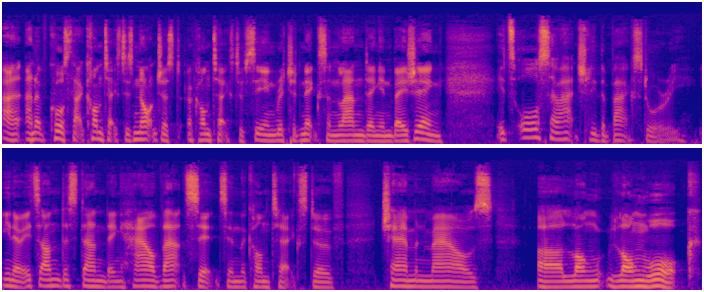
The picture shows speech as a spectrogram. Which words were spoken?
And, and, of course, that context is not just a context of seeing Richard Nixon landing in Beijing. It's also actually the backstory. You know, it's understanding how that sits in the context of Chairman Mao's uh, long long walk,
